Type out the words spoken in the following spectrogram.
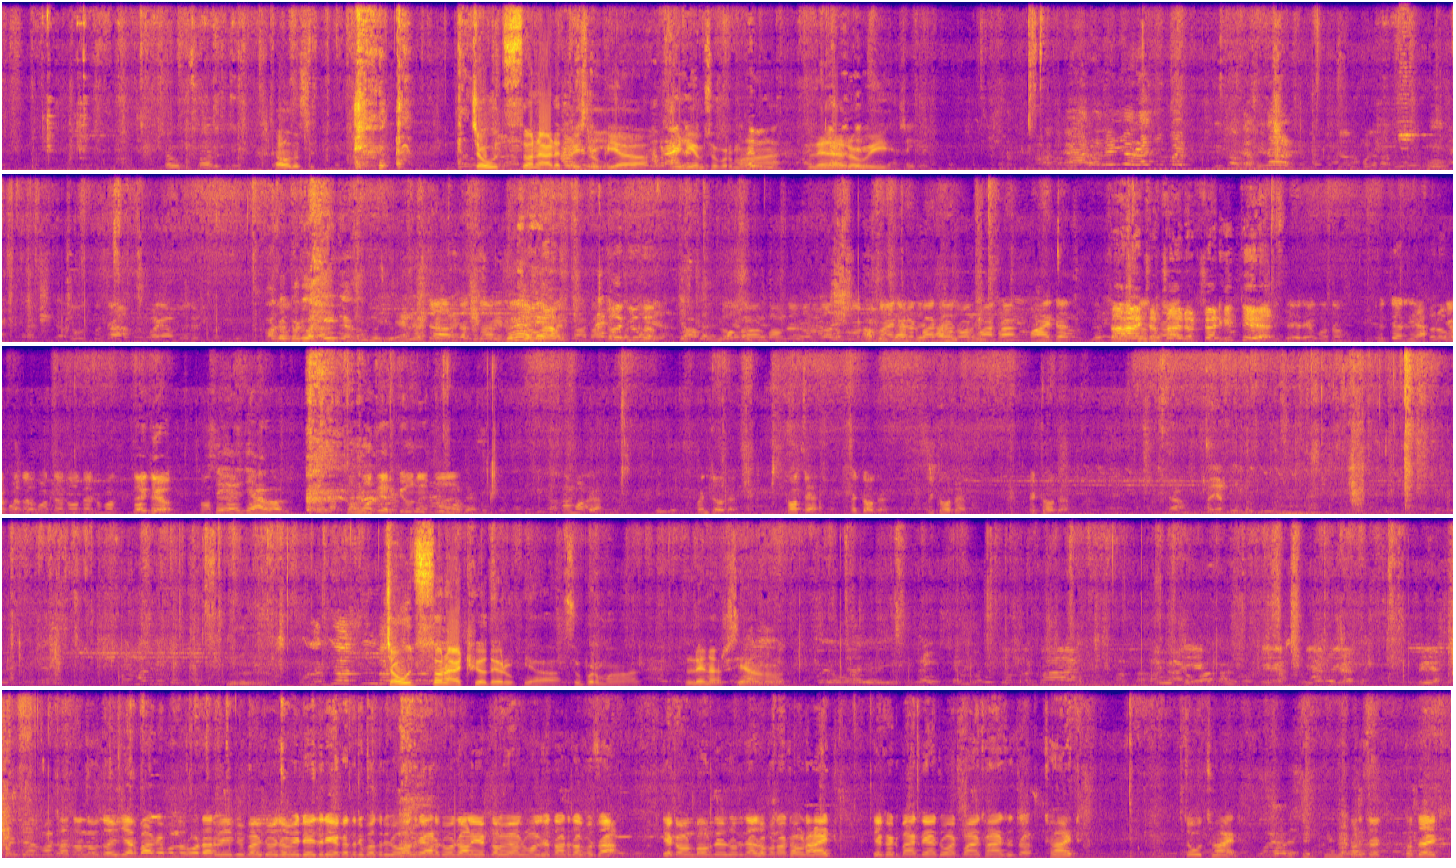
આવો દસ ચૌદસો ને આડત્રીસ રૂપિયા મીડિયમ સુપરમાં લેના લેનાર રવિ સડસઠ અડસઠ સિત્તેર સિત્તેર, થયા. એકોતેર, બોતેર, તોતેર, ચુમ્મોતેર, દઈ દ્યો. તોતેર, ચુમ્મોતેર, પંચોતેર, છોતેર, સિત્તોતેર, ઇઠોતેર, ઇઠોતેર. ચૌદસો ને અઠ્યોતેર રૂપિયા સુપર માલ લેનાર શ્યામ. Yeah, yeah, ચાર, ત્રીસ, એકાવન, બાવન, ત્રેપન, ચોપન, છપ્પન, અઠાવન, સાઠ, એકઠ બાર, ત્યાં ચોસઠ, પાંચ, સાઠ, સાઠ, ચૌદ, સાઠ, સડસઠ, સદાઠ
